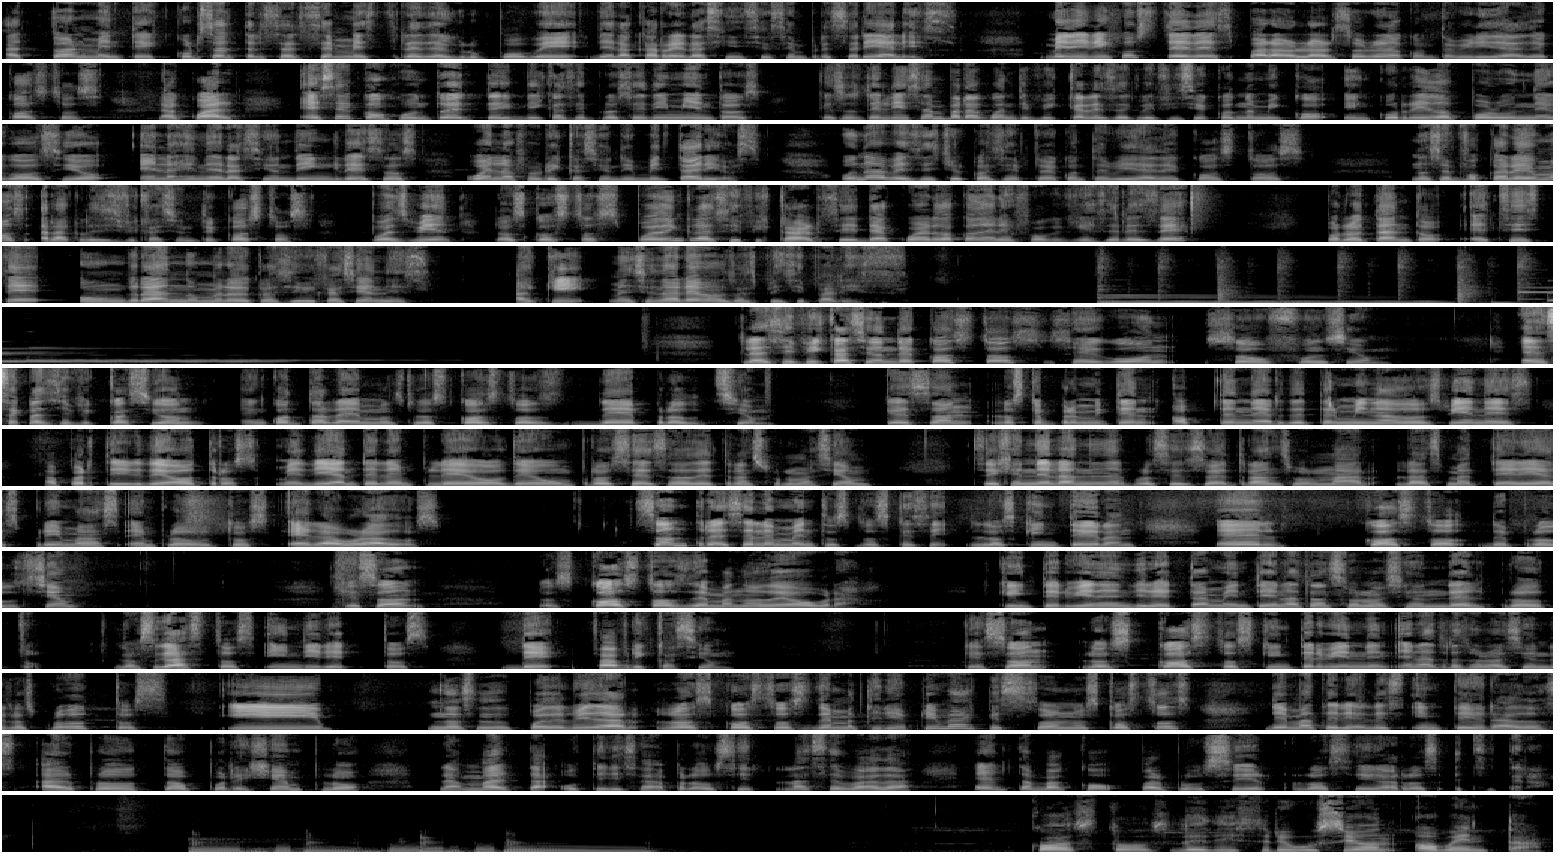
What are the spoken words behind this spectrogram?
Actualmente curso el tercer semestre del Grupo B de la carrera Ciencias Empresariales. Me dirijo a ustedes para hablar sobre la contabilidad de costos, la cual es el conjunto de técnicas y procedimientos que se utilizan para cuantificar el sacrificio económico incurrido por un negocio en la generación de ingresos o en la fabricación de inventarios. Una vez dicho el concepto de contabilidad de costos, nos enfocaremos a la clasificación de costos. Pues bien, los costos pueden clasificarse de acuerdo con el enfoque que se les dé. Por lo tanto, existe un gran número de clasificaciones. Aquí mencionaremos las principales. Clasificación de costos según su función. En esta clasificación encontraremos los costos de producción, que son los que permiten obtener determinados bienes a partir de otros mediante el empleo de un proceso de transformación se generan en el proceso de transformar las materias primas en productos elaborados. Son tres elementos los que, los que integran el costo de producción, que son los costos de mano de obra, que intervienen directamente en la transformación del producto, los gastos indirectos de fabricación, que son los costos que intervienen en la transformación de los productos, y no se nos puede olvidar los costos de materia prima, que son los costos de materiales integrados al producto, por ejemplo, la malta utilizada para producir la cebada, el tabaco para producir los cigarros, etc. Costos de distribución o venta,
